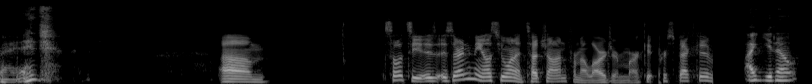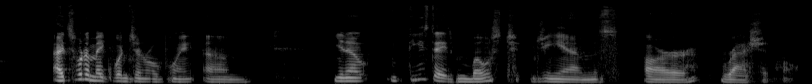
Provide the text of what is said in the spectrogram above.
Right. um, so let's see. Is, is there anything else you want to touch on from a larger market perspective? I, you know, I just want to make one general point. Um, you know, these days most GMs are rational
